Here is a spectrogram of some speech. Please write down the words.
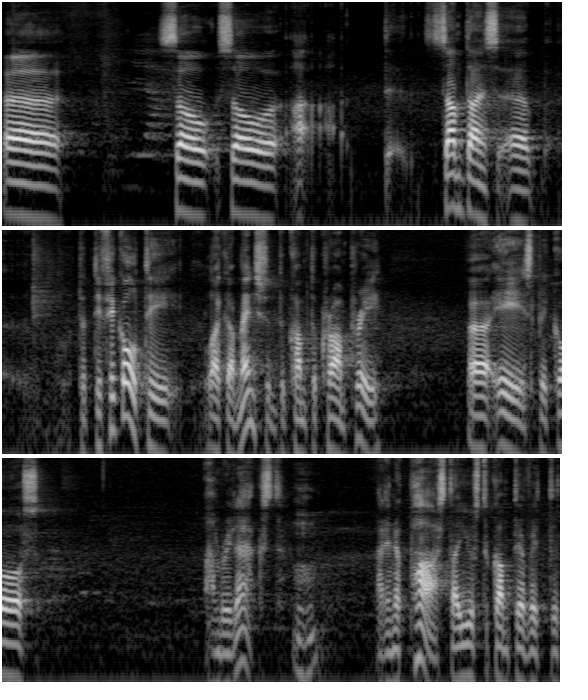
Uh, so, so uh, sometimes uh, the difficulty, like I mentioned, to come to Grand Prix uh, is because I'm relaxed. And in the past, I used to come there with the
